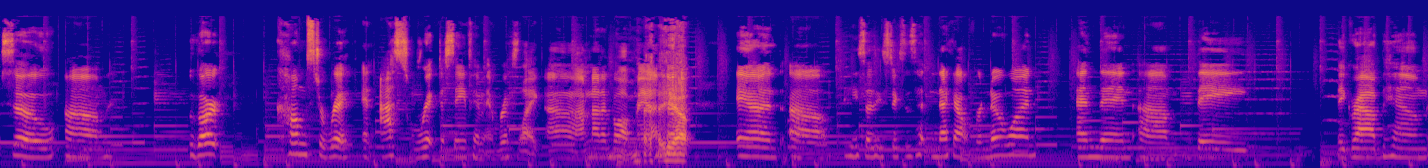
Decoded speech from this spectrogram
So, um, Ugart comes to Rick and asks Rick to save him, and Rick's like, uh, I'm not involved, man. Yep. and um, he says he sticks his neck out for no one, and then um, they they grab him,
